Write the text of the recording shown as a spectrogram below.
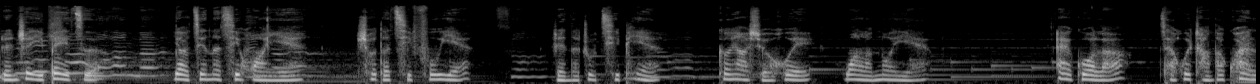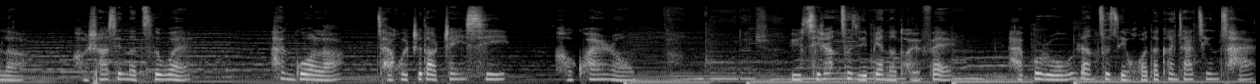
人这一辈子，要经得起谎言，受得起敷衍，忍得住欺骗，更要学会忘了诺言。爱过了，才会尝到快乐和伤心的滋味；恨过了，才会知道珍惜和宽容。与其让自己变得颓废，还不如让自己活得更加精彩。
